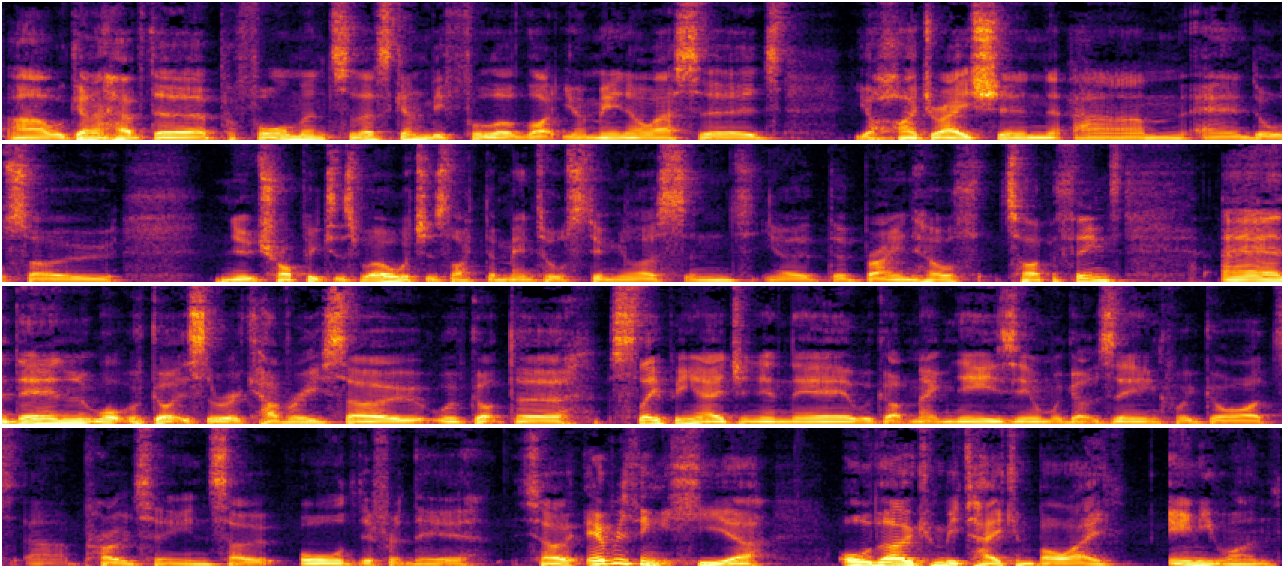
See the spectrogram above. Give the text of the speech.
Uh, we're going to have the performance, so that's going to be full of like your amino acids, your hydration, um, and also nootropics as well, which is like the mental stimulus and you know the brain health type of things. And then what we've got is the recovery. So we've got the sleeping agent in there, we've got magnesium, we've got zinc, we've got uh, protein, so all different there. So everything here, although can be taken by anyone,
